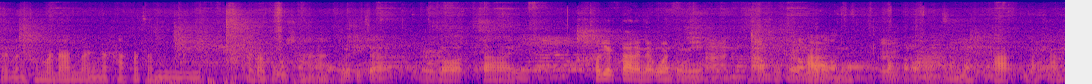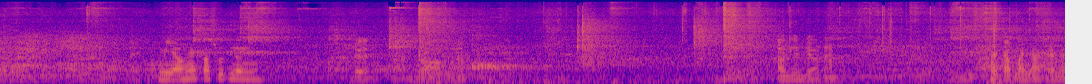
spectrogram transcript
จากนั้นเข้ามาด้านในนะคะ ก็จะมีให้เราบูชาเพื่อที่จะรอดใต้เขาเรียกใต้อะไรนะอ้วนตรงนี้ฐานพระพุทธฐานเออฐานพระนะคะมีเอาให้เขาชุดหนึ่งเดินสามรอบนะ เอาเงินเดี๋ยวนถ้ากลับมาอยากได้ไหม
